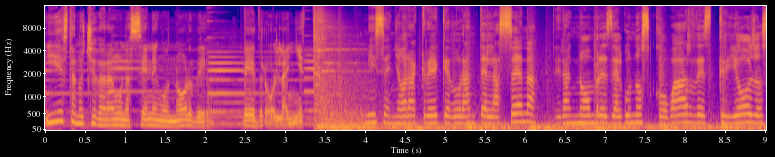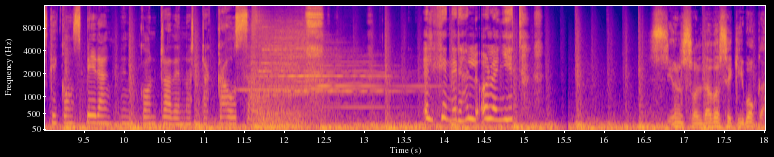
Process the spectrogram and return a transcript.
y esta noche darán una cena en honor de Pedro Lañeta. Mi señora cree que durante la cena dirán nombres de algunos cobardes criollos que conspiran en contra de nuestra causa. El general Olañeta. Si un soldado se equivoca,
